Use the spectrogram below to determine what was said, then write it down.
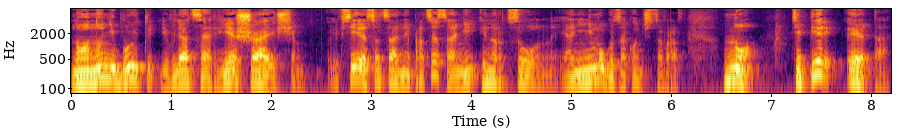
но оно не будет являться решающим. Все социальные процессы, они инерционные, и они не могут закончиться в раз. Но теперь это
